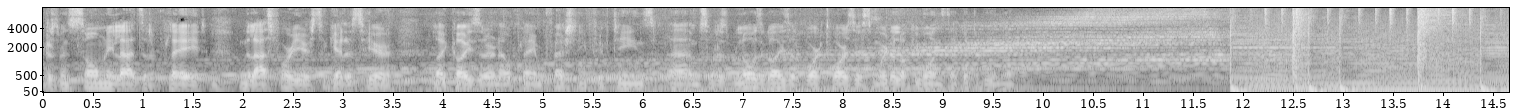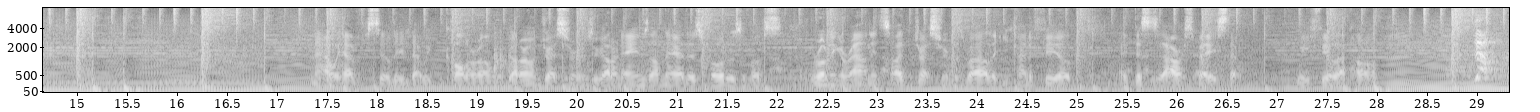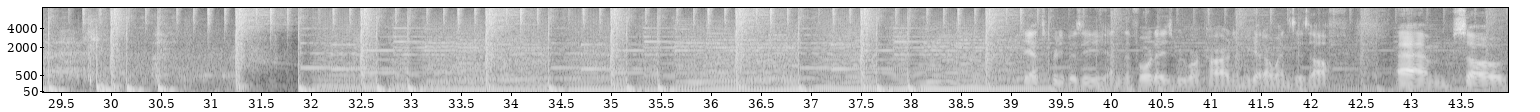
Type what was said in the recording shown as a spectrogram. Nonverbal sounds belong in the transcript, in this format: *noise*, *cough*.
There's been so many lads that have played in the last four years to get us here, like guys that are now playing professionally, 15s. Um, so there's been loads of guys that have worked towards this, and we're the lucky ones that get to be in here. Now we have a facility that we can call our own. We've got our own dressing rooms, we've got our names on there. There's photos of us running around inside the dressing room as well that you kind of feel like this is our space that we feel at home. Pretty busy, and the four days we work hard and we get our Wednesdays off. Um, so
